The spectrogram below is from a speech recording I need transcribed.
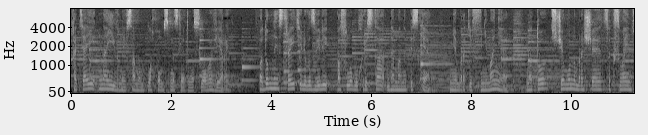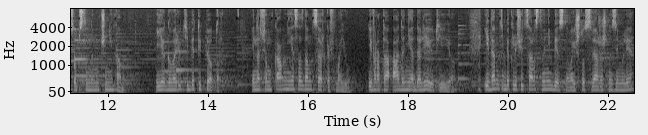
хотя и наивной в самом плохом смысле этого слова верой. Подобные строители возвели по слову Христа дома на песке, не обратив внимания на то, с чем он обращается к своим собственным ученикам. «И я говорю тебе, ты Петр, и на всем камне я создам церковь мою, и врата ада не одолеют ее. И дам тебе ключи Царства Небесного, и что свяжешь на земле,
